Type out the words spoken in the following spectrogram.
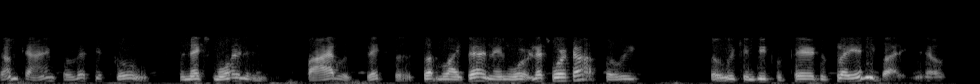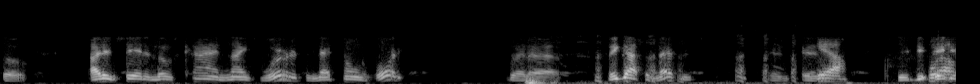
sometime. So let's just go the next morning at five or six or something like that, and then work, let's work out so we so we can be prepared to play anybody. You know. So I didn't say it in those kind, nice words and that tone of voice, but uh, they got the message. And, and Yeah. They, they, Well-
